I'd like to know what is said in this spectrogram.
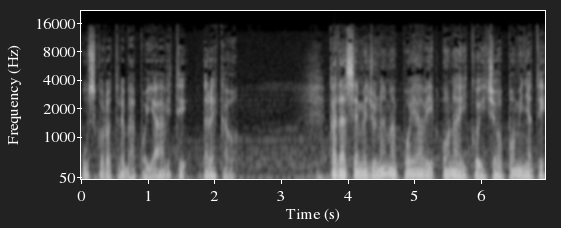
uskoro treba pojaviti, rekao Kada se među nama pojavi onaj koji će opominjati,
